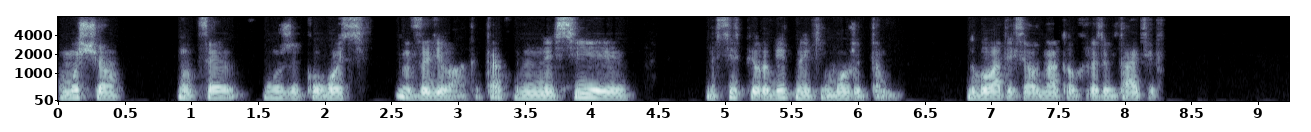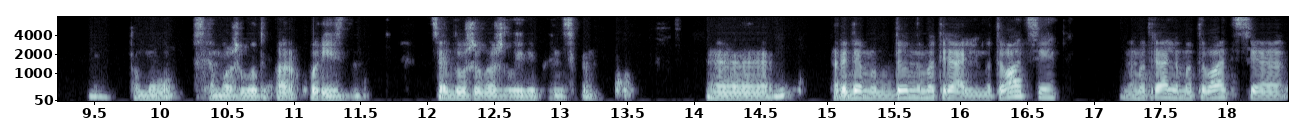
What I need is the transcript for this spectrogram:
тому що ну, це може когось задівати. Так? Не всі, не всі співробітники можуть там добиватися однакових результатів, тому все може бути по-різному. Це дуже важливі принципи. Е, Перейдемо до нематеріальної мотивації. Нематеріальна мотивація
